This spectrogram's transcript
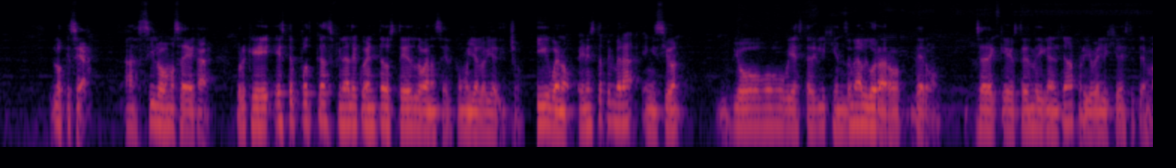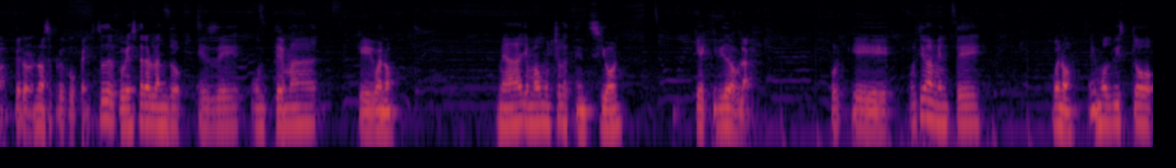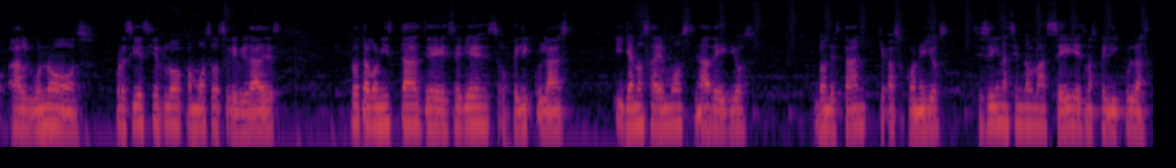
lo que sea. Así lo vamos a dejar. Porque este podcast, final de cuentas, ustedes lo van a hacer como ya lo había dicho. Y bueno, en esta primera emisión yo voy a estar eligiendo algo raro, pero... O sea, de que ustedes me digan el tema, pero yo voy a elegir este tema. Pero no se preocupen. Esto de lo que voy a estar hablando es de un tema que, bueno, me ha llamado mucho la atención que he querido hablar. Porque últimamente, bueno, hemos visto algunos, por así decirlo, famosos celebridades, protagonistas de series o películas y ya no sabemos nada de ellos, dónde están, qué pasó con ellos, si siguen haciendo más series, más películas,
